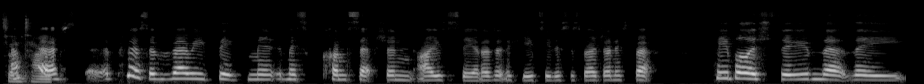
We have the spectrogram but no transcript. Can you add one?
Sometimes. Plus, plus, a very big misconception I see, and I don't know if you see this as well, Janice, but people assume that the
